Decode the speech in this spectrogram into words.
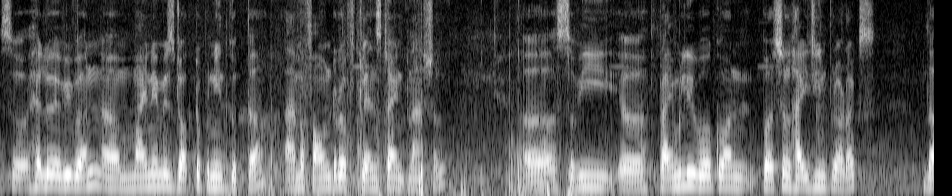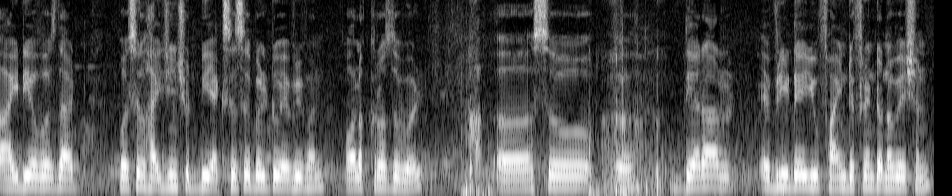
So, hello everyone. Um, my name is Dr. Puneet Gupta. I'm a founder of Clensta International. Uh, so, we uh, primarily work on personal hygiene products. The idea was that personal hygiene should be accessible to everyone all across the world. Uh, so, uh, there are every day you find different innovation,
